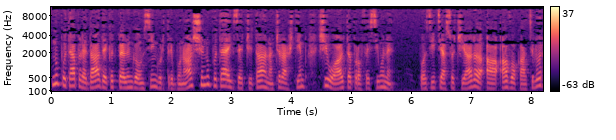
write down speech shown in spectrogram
nu putea pleda decât pe lângă un singur tribunal și nu putea exercita în același timp și o altă profesiune. Poziția socială a avocaților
